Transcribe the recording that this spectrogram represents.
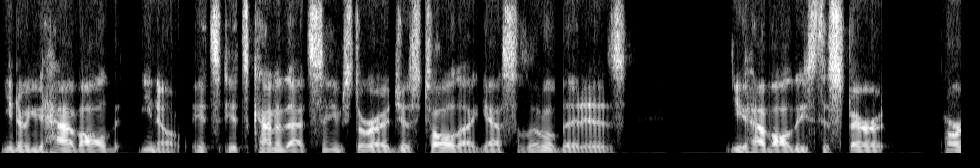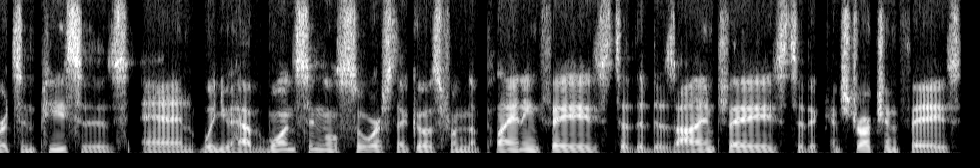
you know you have all you know it's it's kind of that same story i just told i guess a little bit is you have all these disparate parts and pieces and when you have one single source that goes from the planning phase to the design phase to the construction phase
